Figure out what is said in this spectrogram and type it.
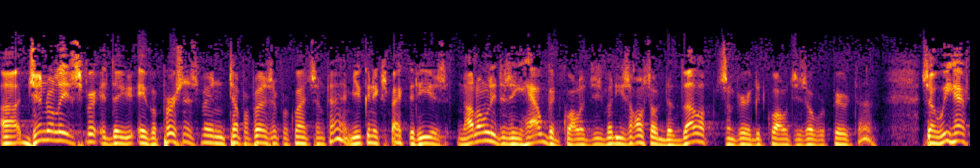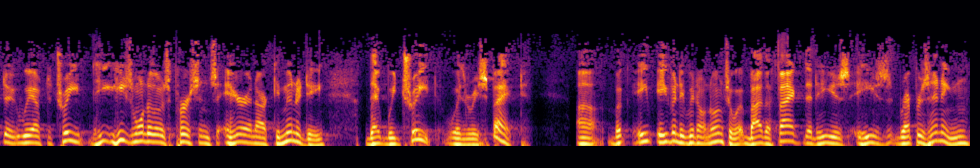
Uh, generally, the, if a person has been temple president for quite some time, you can expect that he is not only does he have good qualities, but he's also developed some very good qualities over a period of time. So we have to we have to treat. He, he's one of those persons here in our community that we treat with respect. Uh, but even if we don't know him so well, by the fact that he is he's representing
